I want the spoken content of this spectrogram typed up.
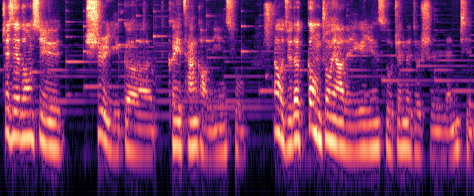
这些东西是一个可以参考的因素。那我觉得更重要的一个因素，真的就是人品。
